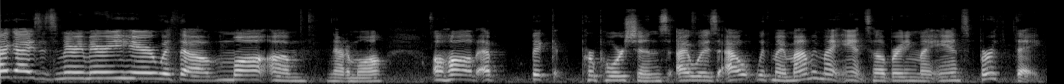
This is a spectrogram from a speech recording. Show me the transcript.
Hi guys, it's Mary Mary here with a mall, um, not a mall, a haul of epic proportions. I was out with my mom and my aunt celebrating my aunt's birthday.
